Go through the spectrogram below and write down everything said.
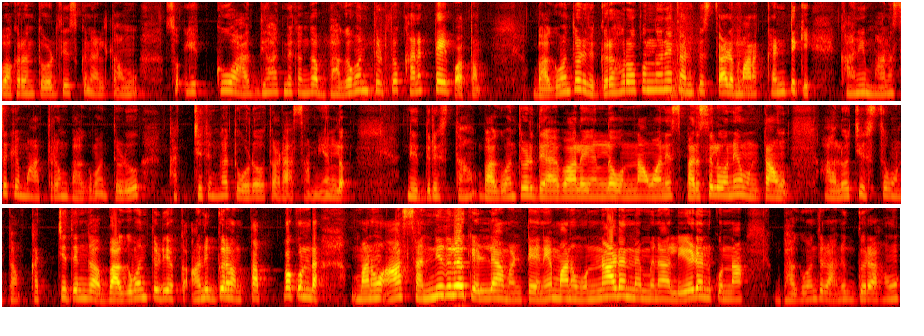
ఒకరిని తోడు తీసుకుని వెళ్తాము. సో ఎక్కువ ఆధ్యాత్మికంగా భగవంతుడితో కనెక్ట్ అయిపోతాం. భగవంతుడు విగ్రహ రూపంలోనే కనిపిస్తాడు మన కంటికి కానీ మనసుకి మాత్రం భగవంతుడు ఖచ్చితంగా తోడవుతాడు ఆ సమయంలో. నిద్రిస్తాం. భగవంతుడి దేవాలయంలో ఉన్నాము అనే స్పర్శలోనే ఉంటాము. ఆలోచిస్తూ ఉంటాం. ఖచ్చితంగా భగవంతుడి యొక్క అనుగ్రహం తప్పకుండా మనం ఆ సన్నిధిలోకి వెళ్ళామంటేనే మనం ఉన్నాడని నమ్మినా లేడనుకున్నా భగవంతుడి అనుగ్రహం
